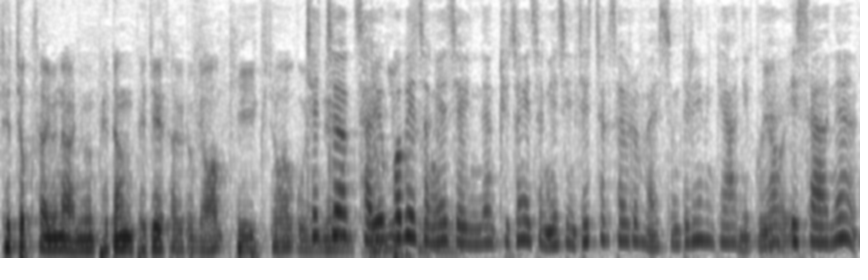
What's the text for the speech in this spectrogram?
제적 사유나 아니면 배당 배제 사유로 명확히 규정하고 있는 제척 사유 규정이 법에 없습니다. 정해져 있는 규정에 정해진 제척 사유를 말씀드리는 게 아니고요. 네. 이 사안은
